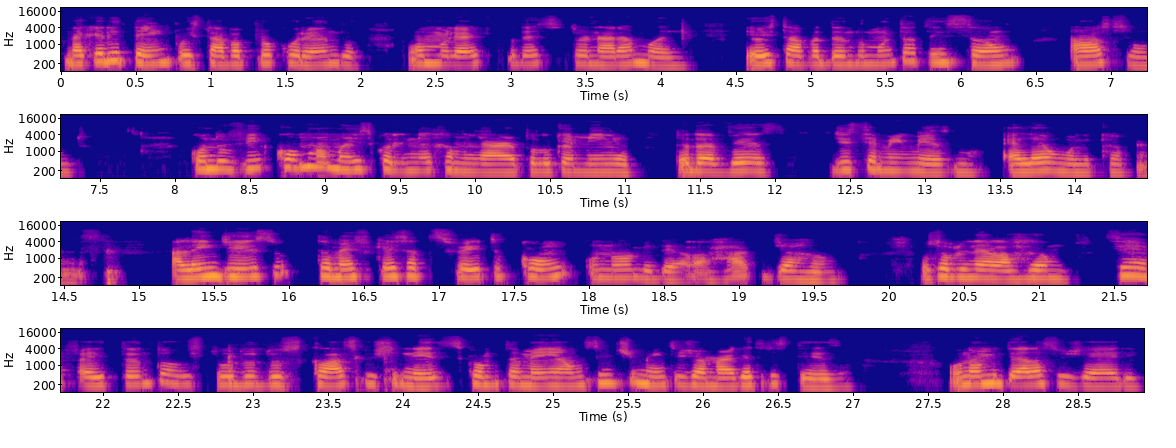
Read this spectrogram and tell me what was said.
Naquele tempo, estava procurando uma mulher que pudesse se tornar a mãe. Eu estava dando muita atenção ao assunto. Quando vi como a mãe escolhia caminhar pelo caminho toda vez, disse a mim mesmo: ela é única. Além disso, também fiquei satisfeito com o nome dela, Hak Jahan. O sobrenome Ram se refere tanto ao estudo dos clássicos chineses como também a um sentimento de amarga tristeza. O nome dela sugere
